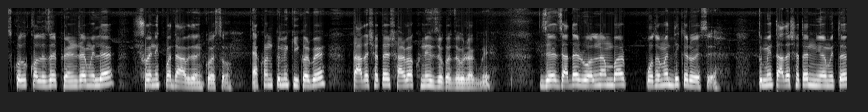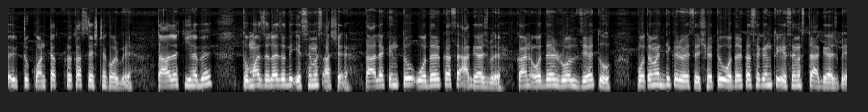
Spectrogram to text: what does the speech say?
স্কুল, কলেজের ফ্রেন্ডরা মিলে সৈনিক পদে আবেদন করেছ। এখন তুমি কি করবে? তাদের সাথে সার্বক্ষণিক যোগাযোগ রাখবে। যে যাদের রোল নাম্বার প্রথমের দিকে রয়েছে, তুমি তাদের সাথে নিয়মিত একটু কন্ট্যাক্ট রাখার চেষ্টা করবে। তাহলে কী হবে? তোমার জেলায় যদি এস আসে, তাহলে কিন্তু ওদের কাছে আগে আসবে। কারণ ওদের রোল যেহেতু প্রথমের দিকে রয়েছে, সেহেতু ওদের কাছে কিন্তু এস আগে আসবে।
